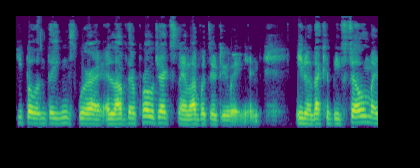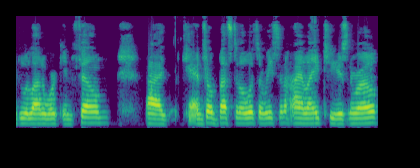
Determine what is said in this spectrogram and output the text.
people and things where I, I love their projects and I love what they're doing. And you know, that could be film. I do a lot of work in film. Uh, Cannes Film Festival was a recent highlight two years in a row.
